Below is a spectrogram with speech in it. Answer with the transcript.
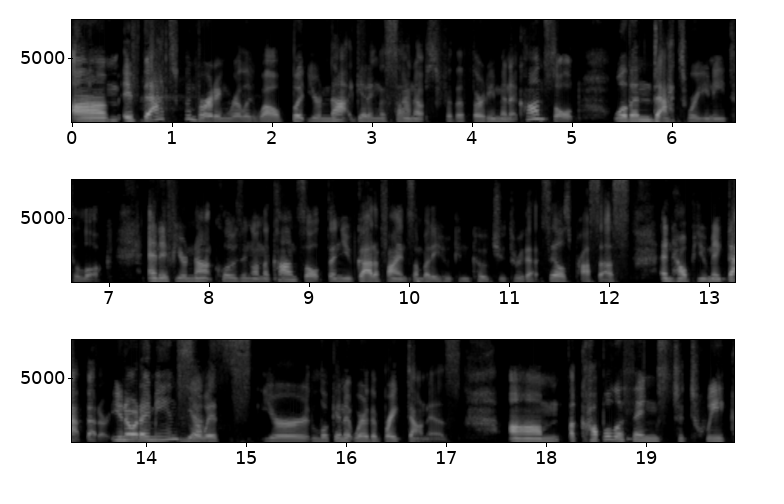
um, if that's converting really well, but you're not getting the signups for the 30 minute consult, well, then that's where you need to look. And if you're not closing on the consult, then you've got to find somebody who can coach you through that sales process and help you make that better. You know what I mean? So it's you're looking at where the breakdown is. Um, a couple of things to tweak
